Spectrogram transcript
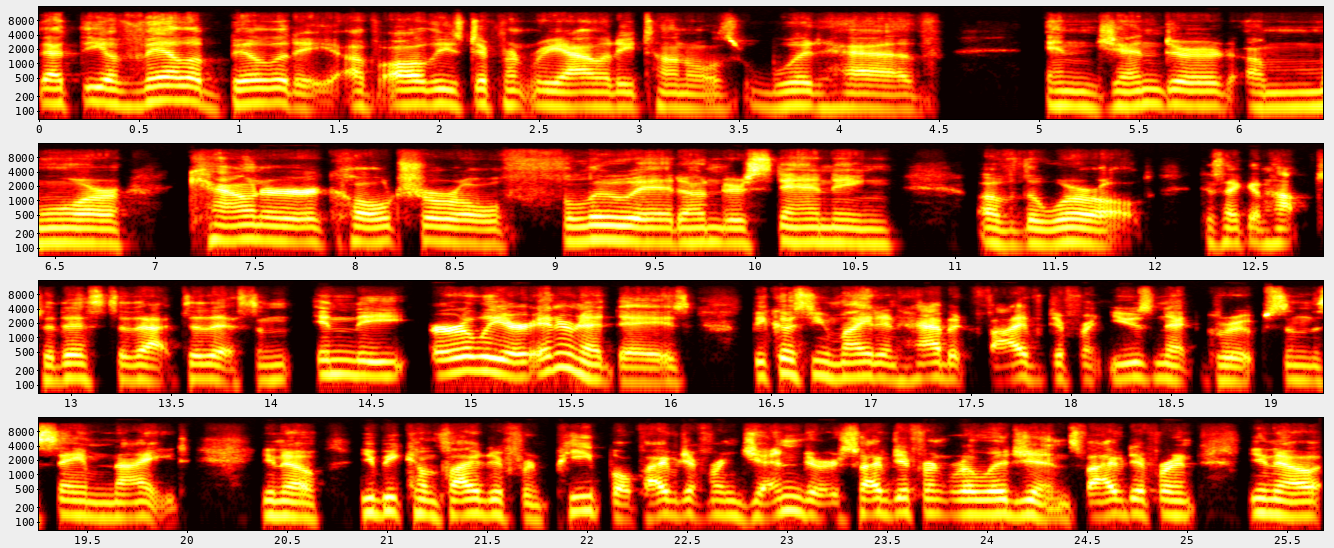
that the availability of all these different reality tunnels would have engendered a more countercultural fluid understanding of the world because I can hop to this, to that, to this. And in the earlier internet days, because you might inhabit five different Usenet groups in the same night, you know, you become five different people, five different genders, five different religions, five different, you know,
